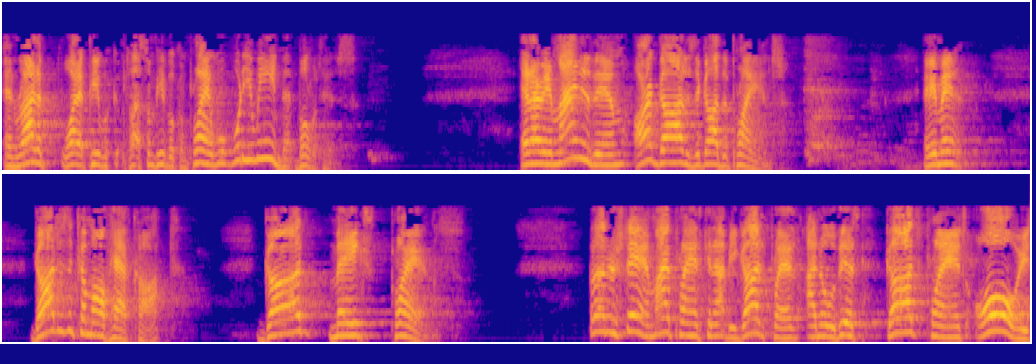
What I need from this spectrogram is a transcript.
And right, why people, some people complain, well, what do you mean that bulletins? And I reminded them, our God is the God that plans. Amen. God doesn't come off half cocked. God makes plans. But understand, my plans cannot be God's plans. I know this. God's plans always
